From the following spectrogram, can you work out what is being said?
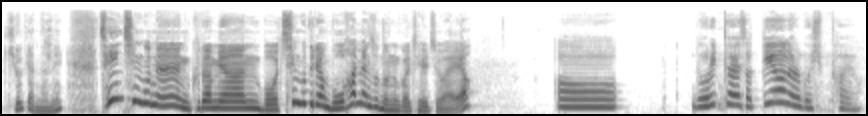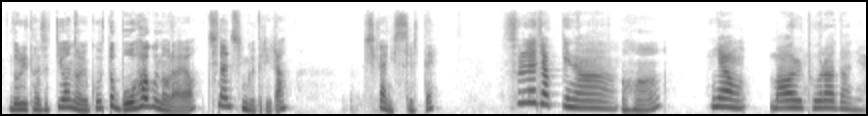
기억이 안 나네. 세인 친구는 그러면 뭐 친구들이랑 뭐 하면서 노는 걸 제일 좋아해요? 어 놀이터에서 뛰어놀고 싶어요. 놀이터에서 뛰어놀고 또 뭐 하고 놀아요? 친한 친구들이랑? 시간 있을 때? 술래잡기나 어허. 그냥 마을 돌아다녀요.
